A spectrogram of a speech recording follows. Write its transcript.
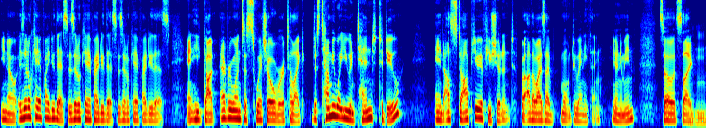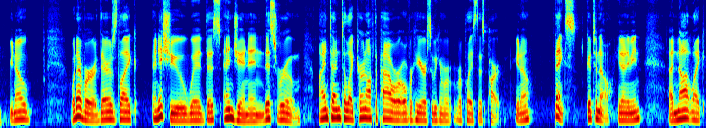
you know, is it okay if I do this? Is it okay if I do this? Is it okay if I do this? And he got everyone to switch over to like, just tell me what you intend to do, and I'll stop you if you shouldn't, but otherwise I won't do anything. You know what I mean? So it's like, you know, whatever, there's like an issue with this engine in this room. I intend to like turn off the power over here so we can re- replace this part, you know? Thanks. Good to know. You know what I mean? Uh, not like,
